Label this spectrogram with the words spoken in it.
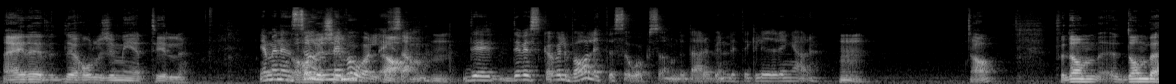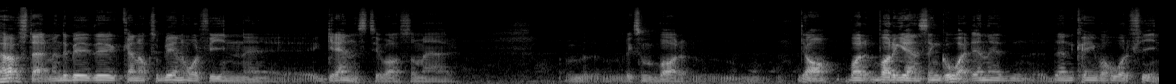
Nej, det, det håller sig mer till... Ja men en sund nivå ja, liksom. mm. Det, det ska väl vara lite så också under derbyn, lite gliringar. Mm. Ja. För de, de behövs där, men det, blir, det kan också bli en hårfin eh, gräns till vad som är... Liksom var... Ja, var, var gränsen går. Den, är, den kan ju vara hårfin.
